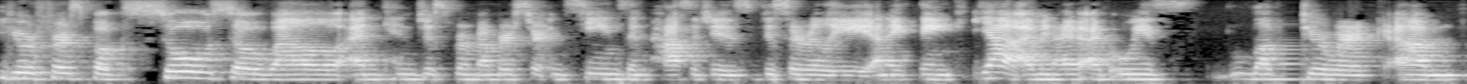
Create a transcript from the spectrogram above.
your first book so so well and can just remember certain scenes and passages viscerally. And i think yeah i mean I, i've always loved your work. Um,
